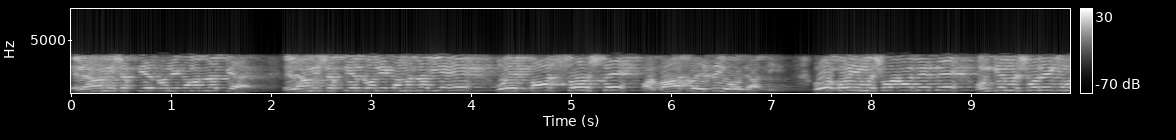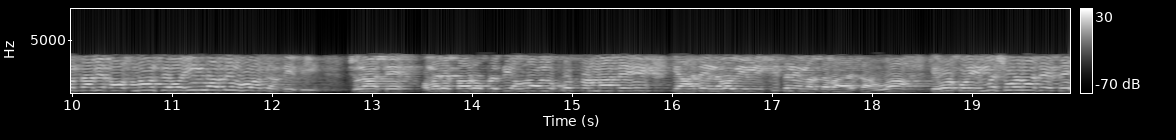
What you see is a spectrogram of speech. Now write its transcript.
الہامی شخصیت ہونے کا مطلب کیا ہے؟ الہامی شخصیت ہونے کا مطلب یہ ہے، وہ ایک بات سوچتے اور بات ویسی ہو جاتی وہ کوئی مشورہ دیتے، ان کے مشورے کے مطابق آسمان سے وہی نازل ہوا کرتی تھی۔ چنانچہ عمر فاروق رضی اللہ عنہ خود فرماتے ہیں کہ عہد نبوی میں کتنے مرتبہ ایسا ہوا کہ وہ کوئی مشورہ دیتے،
